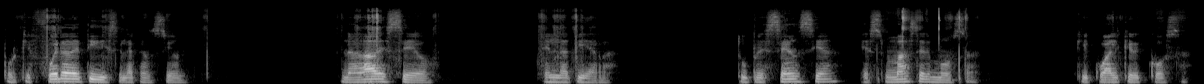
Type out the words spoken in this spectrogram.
Porque fuera de ti, dice la canción, nada deseo en la tierra. Tu presencia es más hermosa que cualquier cosa.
